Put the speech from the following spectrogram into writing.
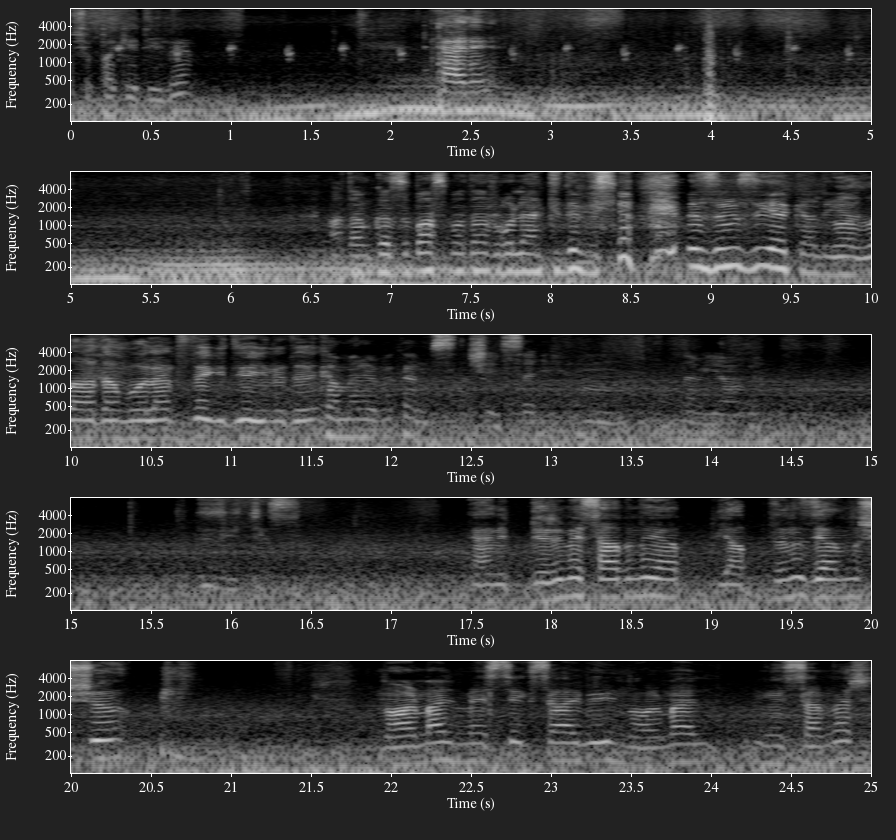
şu paketiyle. Yani Adam gazı basmadan rolantide bizim hızımızı yakalıyor. vallahi adam volantide gidiyor yine de. Kameraya bakar mısın? Şey sen. Hmm, tabii abi. düz gideceğiz. Yani birim hesabında yap- yaptığınız yanlış şu. Normal meslek sahibi, normal insanlar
